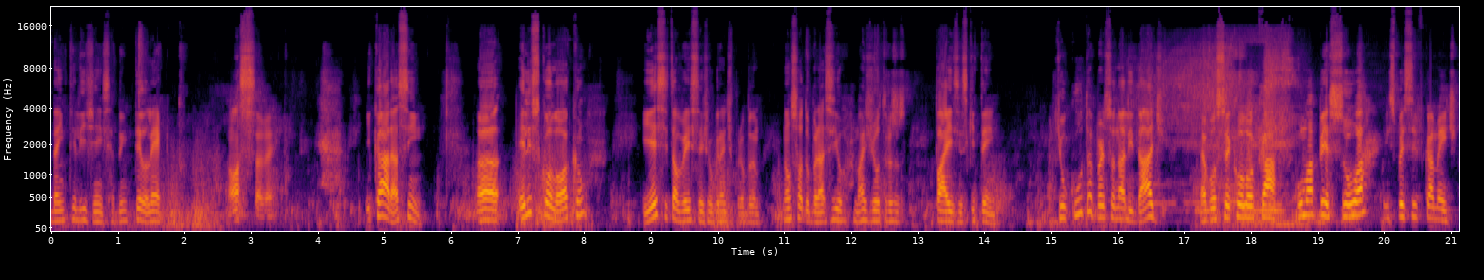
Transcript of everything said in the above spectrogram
da inteligência, do intelecto. Nossa, velho. E cara, assim, uh, eles colocam, e esse talvez seja o grande problema, não só do Brasil, mas de outros países que tem, que o culto à personalidade é você colocar uma pessoa especificamente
